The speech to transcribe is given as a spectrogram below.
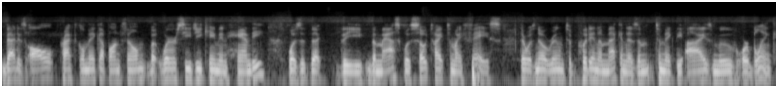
that is all practical makeup on film. But where CG came in handy was that the the the mask was so tight to my face, there was no room to put in a mechanism to make the eyes move or blink.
